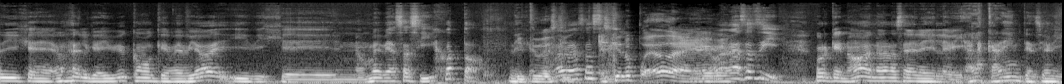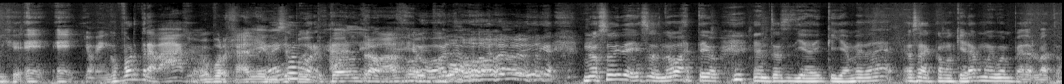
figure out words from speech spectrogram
dije, el gay como que me vio y dije, no me veas así, Joto. Y Dije, tú, no es me que, veas así. es que no puedo, eh. no me veas así. Porque no, no, no sé, le, le veía la cara de intención y dije, eh, eh, yo vengo por trabajo. Yo vengo por jale, Yo dice, vengo pues, puedo dar un jale. trabajo, y Hola, hola. No soy de esos, no bateo. Entonces ya de que ya me da, o sea, como que era muy buen pedo el vato.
